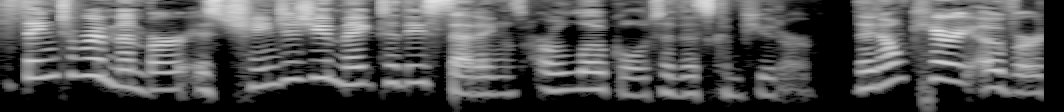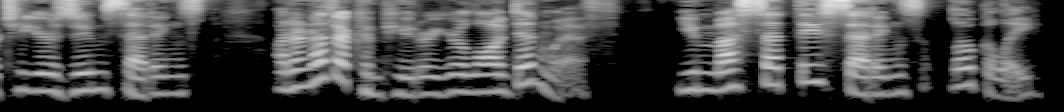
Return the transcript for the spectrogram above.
The thing to remember is changes you make to these settings are local to this computer. They don't carry over to your Zoom settings on another computer you're logged in with. You must set these settings locally.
